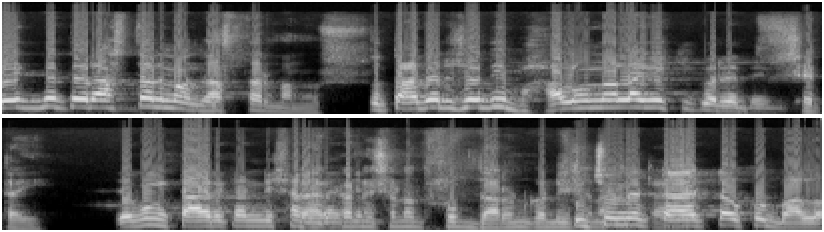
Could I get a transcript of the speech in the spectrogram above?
দেখবে তো রাস্তার মানুষ। রাস্তার মানুষ। তো তাদের যদি ভালো না লাগে কি করে দেখবে? সেটাই। এবং টায়ার কন্ডিশন টায়ার কন্ডিশন খুব দারুণ কন্ডিশন পিছনের টায়ারটাও খুব ভালো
